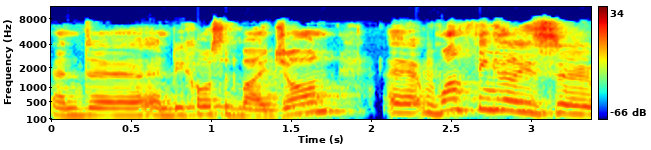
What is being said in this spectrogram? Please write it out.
and uh, and be hosted by John. Uh, one thing that is uh,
